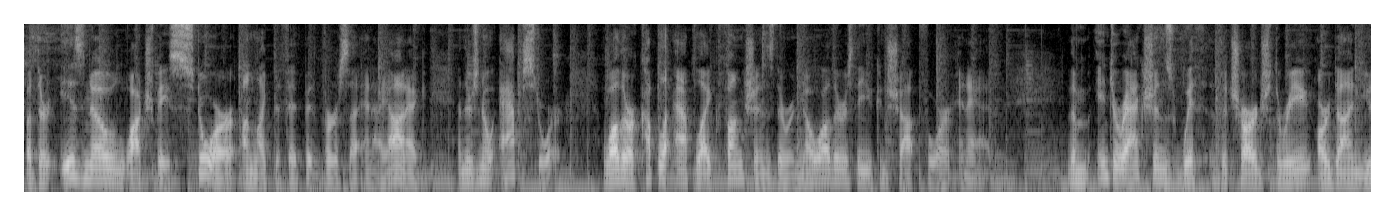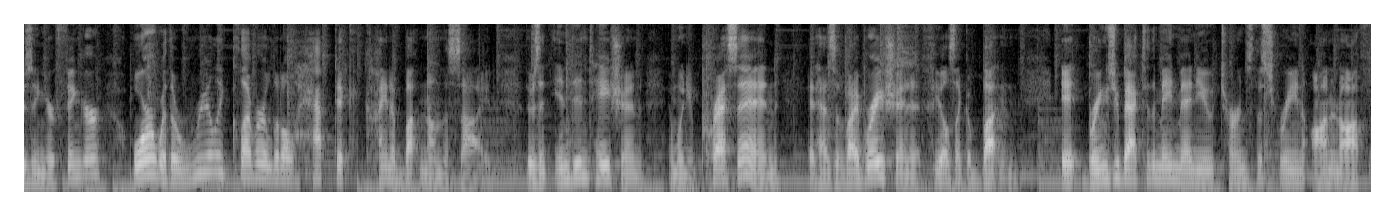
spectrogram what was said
But there is no watch face store, unlike the Fitbit Versa and Ionic, and there's no app store. While there are a couple of app-like functions, there are no others that you can shop for and add. The interactions with the Charge 3 are done using your finger or with a really clever little haptic kind of button on the side. There's an indentation and when you press in, it has a vibration and it feels like a button. It brings you back to the main menu, turns the screen on and off,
